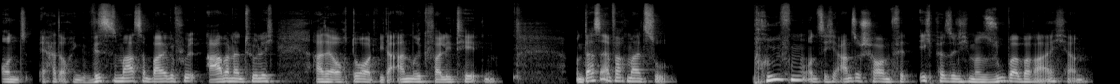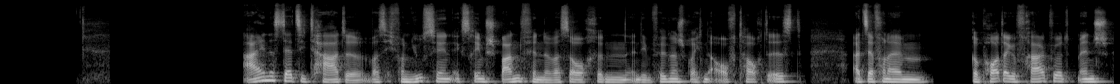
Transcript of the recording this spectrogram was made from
Und er hat auch ein gewisses Maß an Ballgefühl, aber natürlich hat er auch dort wieder andere Qualitäten. Und das einfach mal zu prüfen und sich anzuschauen, finde ich persönlich immer super bereichern. Eines der Zitate, was ich von Hussein extrem spannend finde, was auch in, in dem Film entsprechend auftaucht, ist, als er von einem Reporter gefragt wird, Mensch,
